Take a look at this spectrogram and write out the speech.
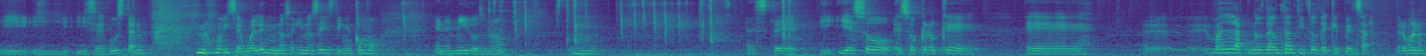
y, se gustan, ¿no? Y se huelen y no se, y no se distinguen como enemigos, ¿no? Este, y, eso, eso creo que... Eh, eh nos da un tantito de qué pensar. Pero bueno,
